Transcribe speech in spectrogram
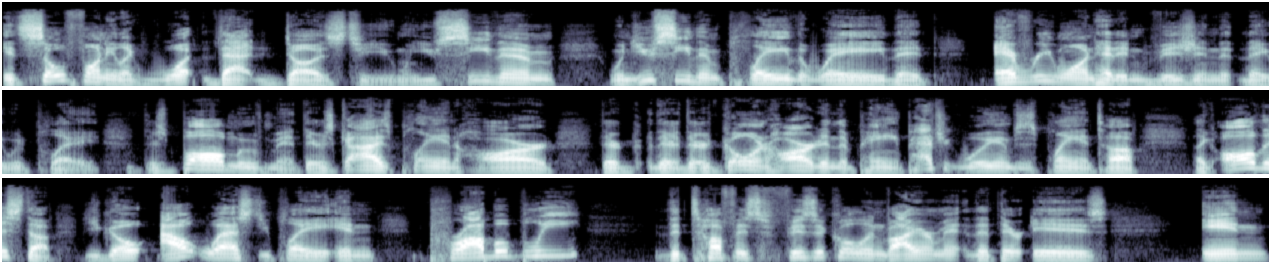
it's so funny like what that does to you when you see them when you see them play the way that everyone had envisioned that they would play. There's ball movement. There's guys playing hard. They're they're they're going hard in the paint. Patrick Williams is playing tough. Like all this stuff. You go out west, you play in probably the toughest physical environment that there is in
